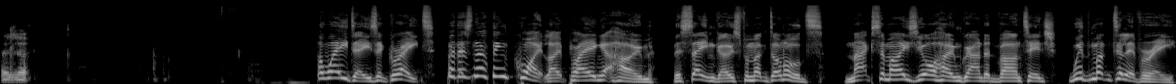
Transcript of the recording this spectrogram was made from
Pleasure. Away days are great, but there's nothing quite like playing at home. The same goes for McDonald's. Maximize your home ground advantage with McDelivery.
